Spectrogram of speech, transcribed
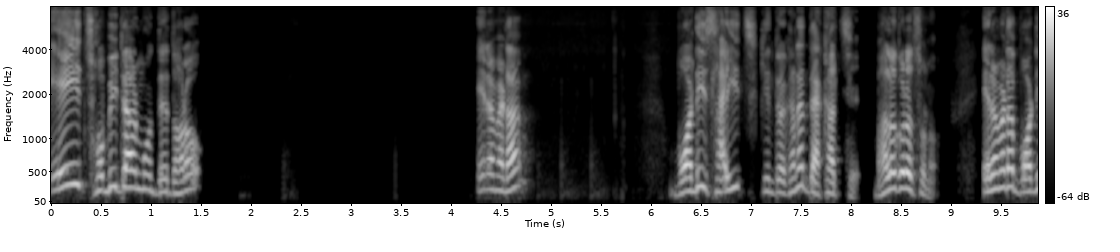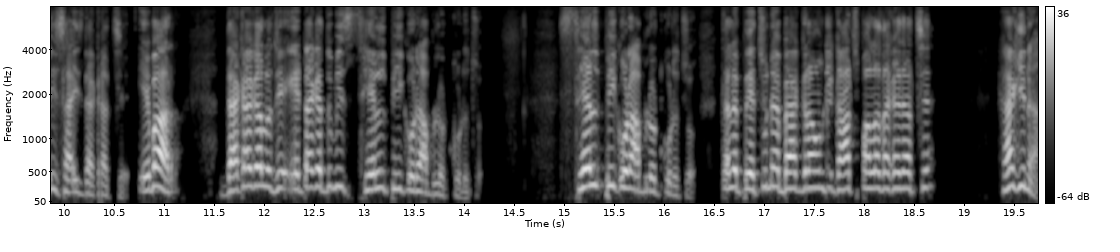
এই ছবিটার মধ্যে ধরো এরম একটা বডি সাইজ কিন্তু এখানে দেখাচ্ছে। ভালো করে শোনো। এরম একটা বডি সাইজ দেখাচ্ছে। এবার দেখা গেল যে এটাকে তুমি সেলফি করে আপলোড করেছ। সেলফি করে আপলোড করেছ। তাহলে পেছনে ব্যাকগ্রাউন্ডে গাছপালা দেখা যাচ্ছে। হ্যাঁ কি না?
